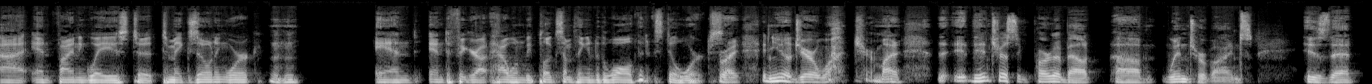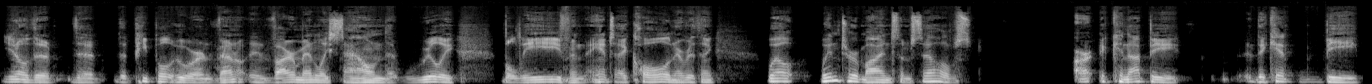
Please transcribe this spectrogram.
uh, and finding ways to to make zoning work, and and to figure out how when we plug something into the wall that it still works. Right. And you know, Jeremiah, Jeremiah the, the interesting part about um, wind turbines is that, you know, the, the, the people who are env- environmentally sound that really believe in anti-coal and everything. Well, wind turbines themselves are, it cannot be, they can't be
